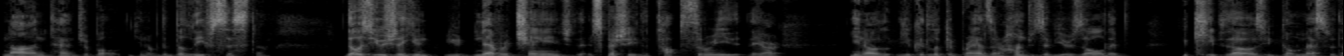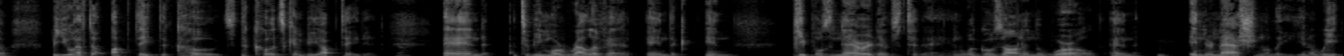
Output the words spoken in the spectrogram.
non-tangible. You know, the belief system. Those usually you you never change, especially the top three. They are, you know, you could look at brands that are hundreds of years old. They, you keep those. You don't mess with them but you have to update the codes. The codes can be updated, Yeah. and to be more relevant in the in people's narratives today and what goes on in the world and internationally. You know, we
